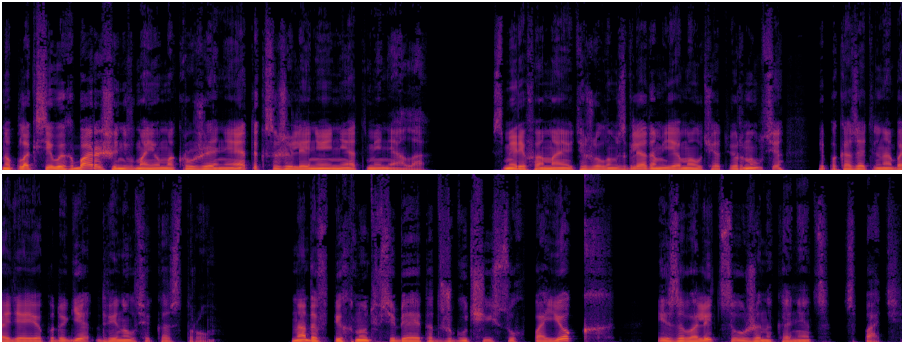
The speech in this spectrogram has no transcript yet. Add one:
но плаксивых барышень в моем окружении это, к сожалению, не отменяло». Смерив Амаю тяжелым взглядом, я молча отвернулся и, показательно обойдя ее по дуге, двинулся к костру. Надо впихнуть в себя этот жгучий сухпайок и завалиться уже, наконец, спать.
